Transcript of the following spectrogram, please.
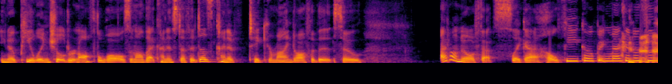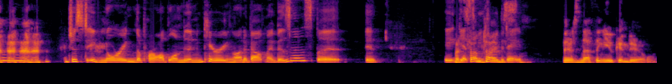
you know, peeling children off the walls and all that kind of stuff, it does kind of take your mind off of it. So I don't know if that's like a healthy coping mechanism, just ignoring the problem and carrying on about my business, but it it but gets me through the day. There's nothing you can do.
